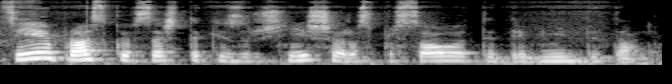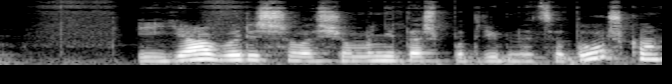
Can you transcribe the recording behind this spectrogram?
цією праскою все ж таки зручніше розпрасовувати дрібні деталі. І я вирішила, що мені теж потрібна ця дошка.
